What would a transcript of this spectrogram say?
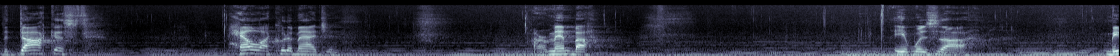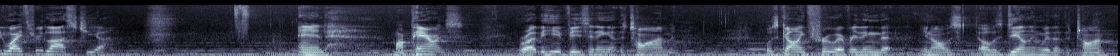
the darkest hell I could imagine. I remember it was uh, midway through last year, and my parents were over here visiting at the time and was going through everything that you know I was I was dealing with at the time.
